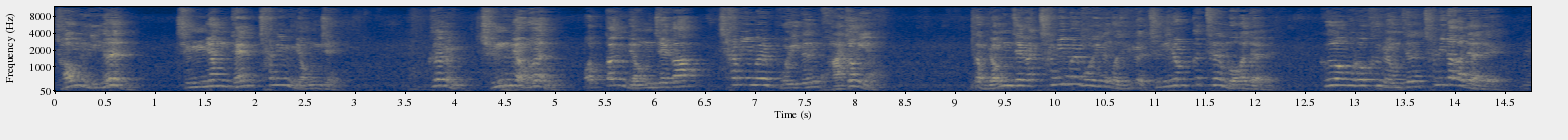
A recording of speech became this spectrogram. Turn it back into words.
정리는 증명된 참임 명제. 그러면 증명은 어떤 명제가 참임을 보이는 과정이야. 그러니까 명제가 참임을 보이는 거지. 그러니까 증명 끝에는 뭐가 돼야 돼? 그러므로 그 명제는 참이다가 돼야 돼. 네.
